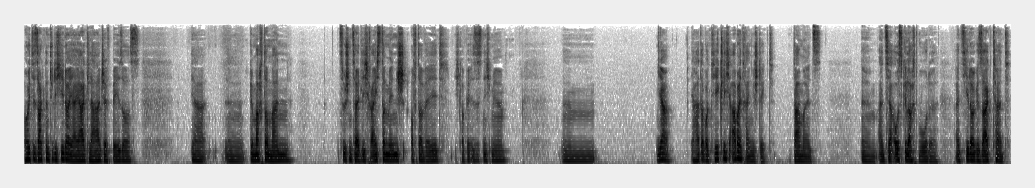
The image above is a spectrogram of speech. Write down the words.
heute sagt natürlich jeder, ja, ja, klar, Jeff Bezos, ja, äh, gemachter Mann, zwischenzeitlich reichster Mensch auf der Welt. Ich glaube, er ist es nicht mehr. Ähm, ja, er hat aber täglich Arbeit reingesteckt, damals, ähm, als er ausgelacht wurde, als jeder gesagt hat,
